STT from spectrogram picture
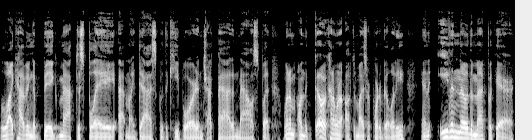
like having a big Mac display at my desk with the keyboard and trackpad and mouse, but when I'm on the go, I kind of want to optimize for portability. And even though the MacBook Air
